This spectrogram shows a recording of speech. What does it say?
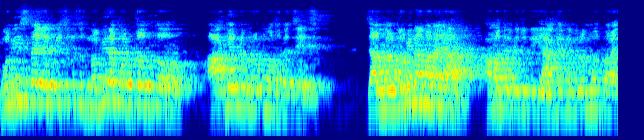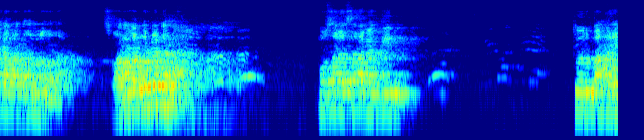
বনি ইসরায়েলের কিছু কিছু নবীরা পর্যন্ত আগের নবীর উম্মত হতে চেয়েছে। যে আল্লাহ নবী না বানায়া আমাদেরকে যদি আগের নবীর উম্মত বানায় আমরা ধন্য হতাম। সুবহানাল্লাহ বলবেন না? মুসা সালাম একদিন তুর পাহাড়ে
